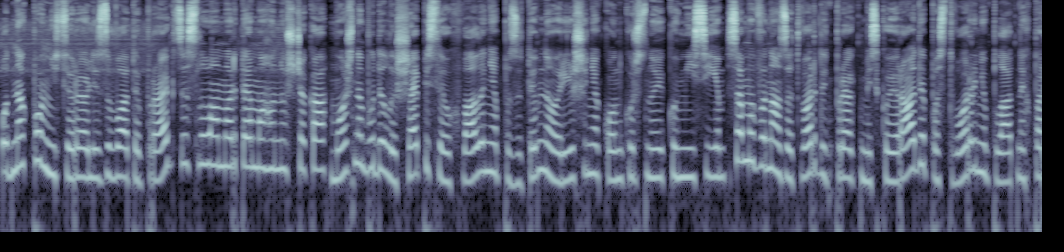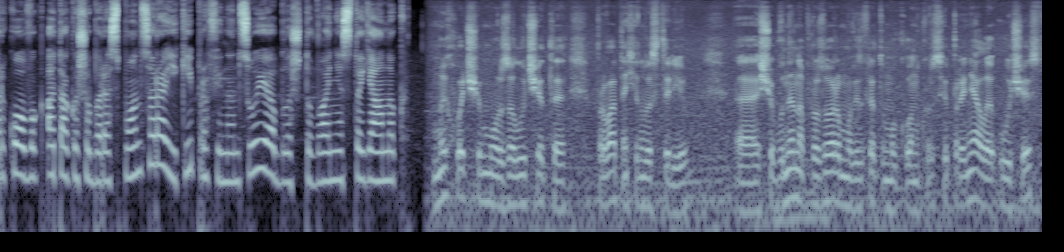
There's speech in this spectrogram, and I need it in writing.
Однак повністю реалізувати проект, за словами Артема Ганущака, можна буде лише після ухвалення позитивного рішення конкурсної комісії. Саме вона затвердить проект міської ради по створенню платних парковок, а також обере спонсора, який профінансує облаштування стоянок. Ми хочемо залучити приватних інвесторів, е, щоб вони на прозорому відкритому конкурсі прийняли участь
